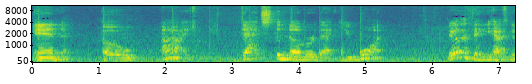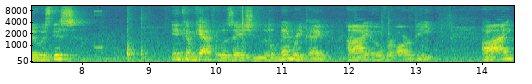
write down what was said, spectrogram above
NOI. That's the number that you want. The other thing you have to know is this income capitalization little memory peg, I over RV. I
